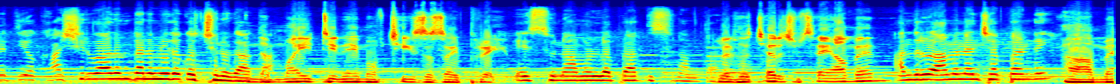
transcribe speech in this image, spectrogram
ప్రతి ఒక్క ఆశీర్వాదం తన మీదకి వచ్చును గాక. In the mighty name of Jesus I pray యేసునామంలో ప్రార్థిస్తున్నాం తండ్రి. ద చర్చ్ సే ఆమేన్ అందరూ ఆమేన్ అని చెప్పండి. ఆమేన్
